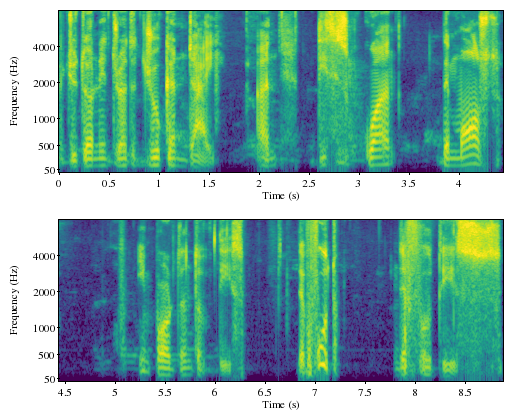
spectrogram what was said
If you don't hydrate it, you can die. And this is one the most important of this. The food. The food is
